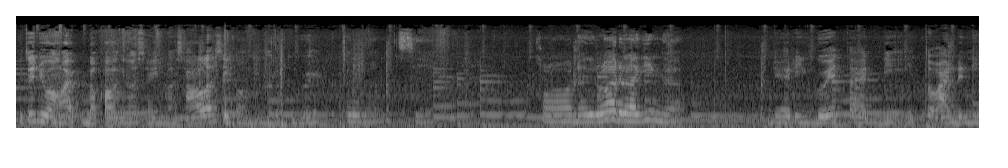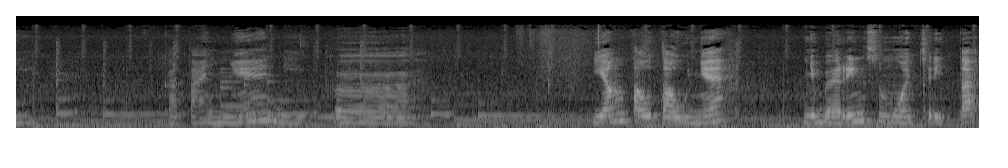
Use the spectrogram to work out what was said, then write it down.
itu juga nggak bakal nyelesain masalah sih kalau menurut gue. betul banget sih kalau dari lo ada lagi nggak dari gue tadi itu ada nih. Katanya di eh, yang tahu taunya nyebarin semua cerita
